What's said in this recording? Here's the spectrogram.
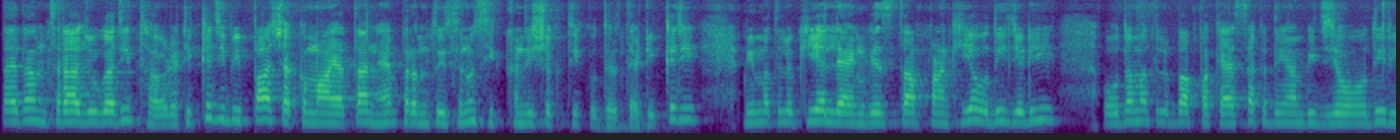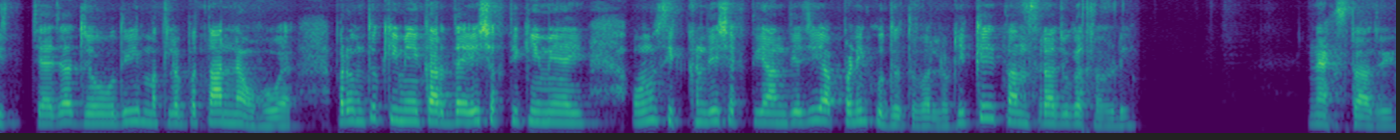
ਤਾਂ ਇਹਦਾ ਆਨਸਰ ਆ ਜਾਊਗਾ ਜੀ ਥਰਡ ਠੀਕ ਹੈ ਜੀ? ਵੀ ਭਾਸ਼ਾ ਕਮਾਇਆ ਧਨ ਹੈ, ਪਰੰਤੂ ਇਸ ਨੂੰ ਸਿੱਖਣ ਦੀ ਸ਼ਕਤੀ ਕੁਦਰਤ ਹੈ, ਠੀਕ ਹੈ ਜੀ? ਵੀ ਮਤਲਬ ਕੀ ਹੈ ਲੈਂਗੁਏਜ ਤਾਂ ਆਪਣਾ ਕੀ ਹੈ, ਉਹਦੀ ਜਿਹੜੀ, ਉਹਦਾ ਮਤਲਬ ਆਪਾਂ ਕਹਿ ਸਕਦੇ ਹਾਂ ਵੀ ਜੋ ਉਹਦੀ ਰਿਚ ਹੈ ਜਾਂ ਜੋ ਉਹਦੀ ਮਤਲਬ ਧਨ ਹੈ, ਉਹ ਹੈ। ਪਰੰਤੂ ਕਿਵੇਂ ਕਰਦਾ ਇਹ ਸ਼ਕਤੀ ਕਿਵੇਂ ਆਈ? ਉਹਨੂੰ ਸਿੱਖਣ ਦੀ ਸ਼ਕਤੀ ਆਉਂਦੀ ਹੈ ਜੀ ਆਪਣੀ ਕੁਦਰਤ ਵੱਲੋਂ, ਠੀਕ ਹੈ ਜੀ? ਤਾਂ ਆਨਸਰ ਆ ਜਾਊਗਾ ਥਰਡ ਹੀ। ਨੈਕਸਟ ਆ ਜੀ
